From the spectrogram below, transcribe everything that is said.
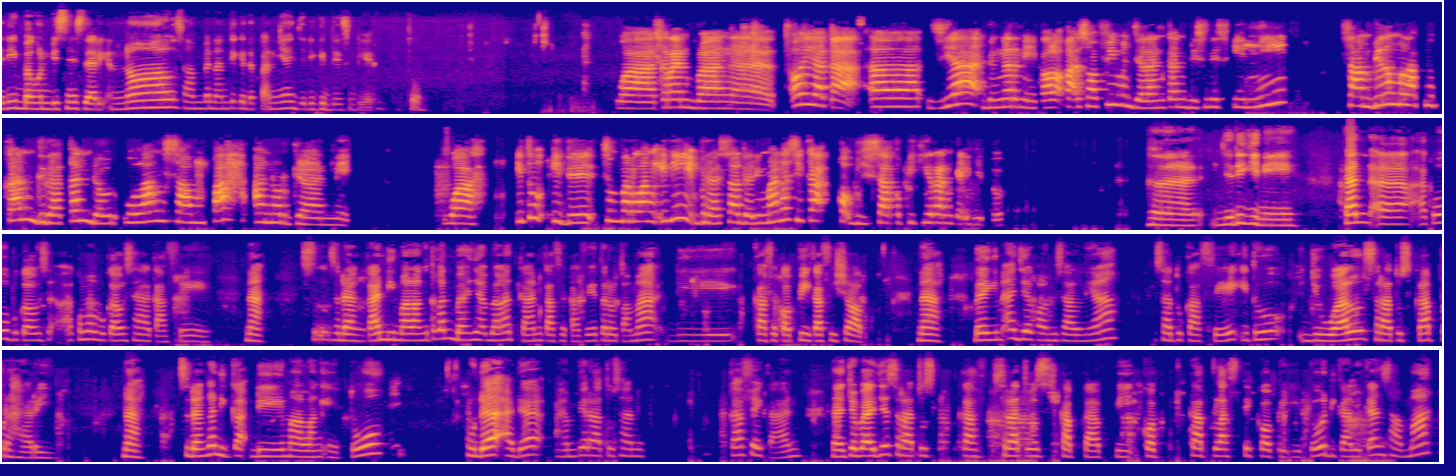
Jadi bangun bisnis dari nol sampai nanti ke depannya jadi gede sendiri gitu. Wah, keren banget. Oh ya Kak, uh, Zia dengar nih kalau Kak Sofi menjalankan bisnis ini sambil melakukan gerakan daur ulang sampah anorganik. Wah, itu ide cemerlang ini berasal dari mana sih Kak? Kok bisa kepikiran kayak gitu? Nah, jadi gini, kan uh, aku buka usaha, aku mau buka usaha kafe. Nah, sedangkan di Malang itu kan banyak banget kan kafe-kafe, terutama di kafe kopi, coffee shop. Nah, bayangin aja kalau misalnya satu kafe itu jual 100 cup per hari. Nah, sedangkan di di Malang itu udah ada hampir ratusan kafe kan. Nah, coba aja 100 cup 100 cup kopi, kop, cup plastik kopi itu dikalikan sama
